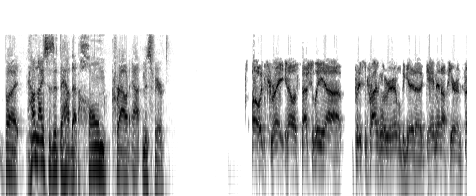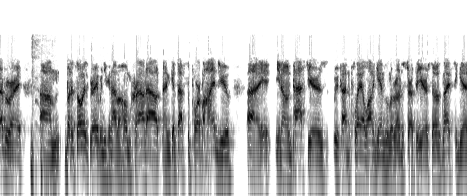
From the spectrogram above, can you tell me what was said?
but how nice is it to have that home crowd atmosphere? Oh, it's great. You know, especially uh, pretty surprisingly, we were able to get a game in up here in February. Um, but it's always great when you can have a home crowd out and get that support behind you. Uh, you know, in past years, we've had to play a lot of games on the road to start the year, so it was nice to get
